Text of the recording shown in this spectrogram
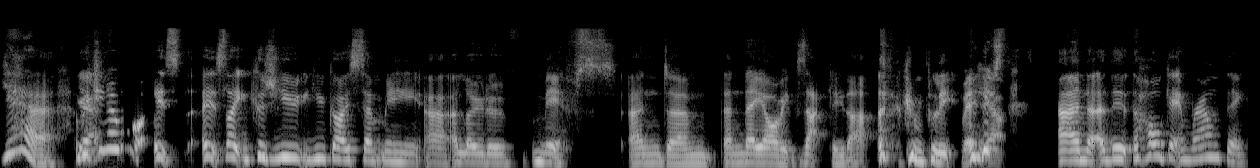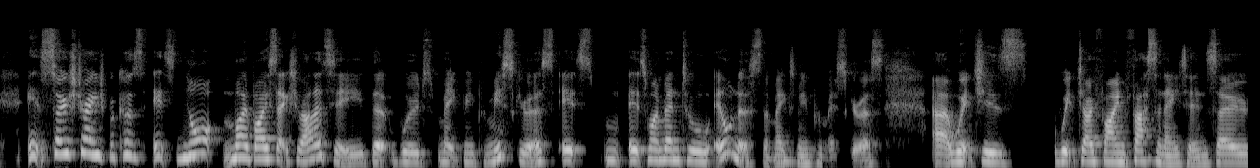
yeah. yeah. but you know what it's it's like because you you guys sent me uh, a load of myths and um and they are exactly that complete myths yeah. and uh, the the whole getting round thing it's so strange because it's not my bisexuality that would make me promiscuous it's it's my mental illness that makes me promiscuous uh, which is which i find fascinating so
